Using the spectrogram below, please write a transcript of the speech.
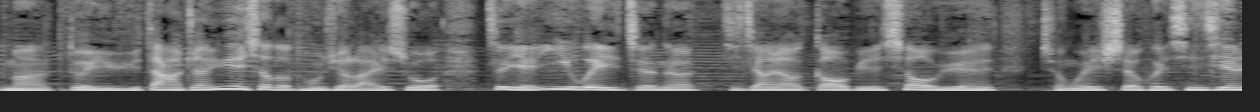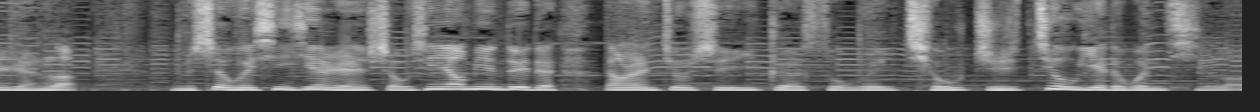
那么对于大专院校的同学来说，这也意味着呢，即将要告别校园，成为社会新鲜人了。那么，社会新鲜人首先要面对的，当然就是一个所谓求职就业的问题了。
